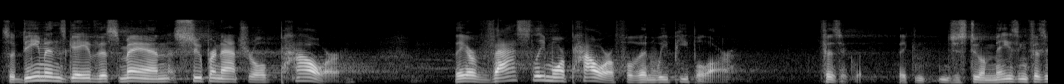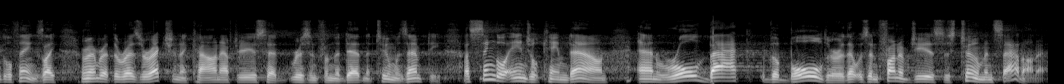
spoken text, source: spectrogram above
So demons gave this man supernatural power. They are vastly more powerful than we people are physically. They can just do amazing physical things. Like, remember at the resurrection account, after Jesus had risen from the dead and the tomb was empty, a single angel came down and rolled back the boulder that was in front of Jesus' tomb and sat on it.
